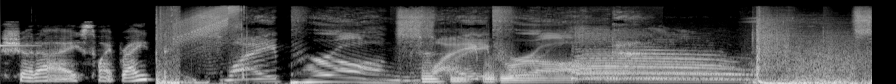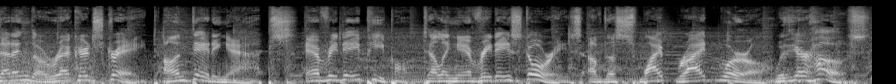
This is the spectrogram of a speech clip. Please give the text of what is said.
Should I swipe right? Swipe wrong. Swipe wrong. Setting the record straight on dating apps. Everyday people telling everyday stories of the swipe right world with your host,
